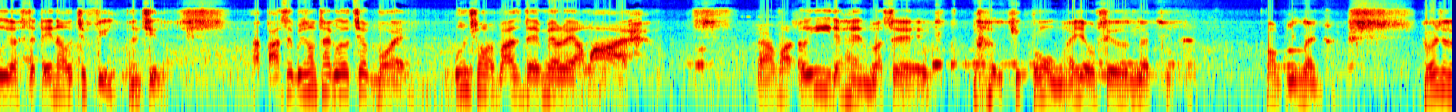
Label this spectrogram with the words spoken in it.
ওই হচ্ছে ফিল চিল আর পিছন থাকলে হচ্ছে ভয়। কোন সময় বাস দেয় মেরে আমার? আমার দেখেন বাসে, কি কম এসে উঠছে কমপ্লিমেন্ট বুঝছেন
